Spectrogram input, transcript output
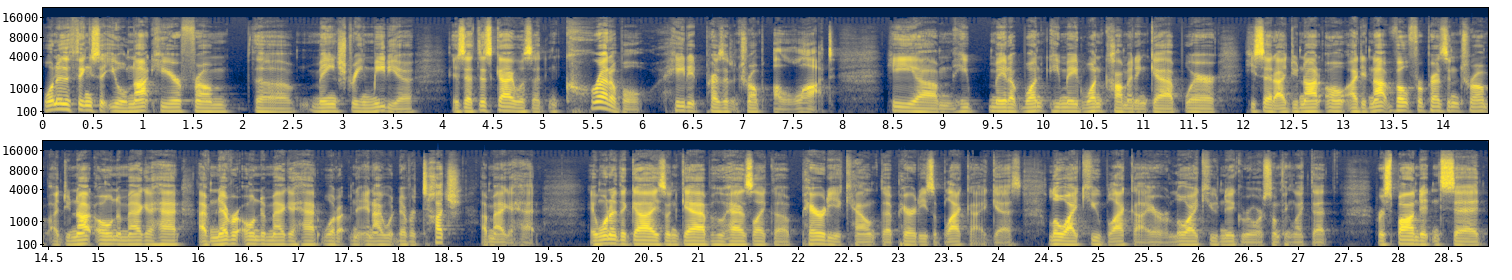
One of the things that you will not hear from the mainstream media is that this guy was an incredible, hated President Trump a lot he um, he made up one he made one comment in Gab where he said I do not own I did not vote for President Trump. I do not own a MAGA hat. I've never owned a MAGA hat. What and I would never touch a MAGA hat. And one of the guys on Gab who has like a parody account that parodies a black guy I guess low IQ black guy or low IQ Negro or something like that responded and said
